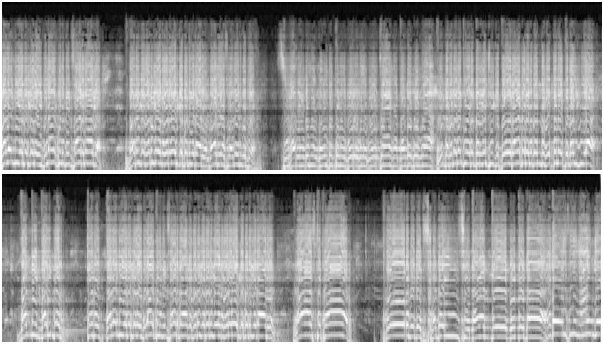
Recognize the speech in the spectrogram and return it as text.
பழனி அவர்களை விழா குழுவின் சார்பாக வருக வருக வரவேற்கப்படுகிறார்கள். வாரியாசல் அலுவலகத்தை சிவனடிகள் கைதட்டுகள் வீரர்களை உற்சாக படுத்துங்க இந்த வடமத்திய இரண்டு நிகழ்ச்சிக்கு பேராதரவு தந்து ஒத்துழைப்பு நல்கிய மண்ணின் மைந்தர் திரு பழனி அவர்களை விழாக்குழுவின் சார்பாக வருக வருக என வரவேற்கப்படுகிறார்கள். லாஸ்ட் பார் போர் மினிட்ஸ் கடைசி நான்கு நிமிடம். கடைசி நான்கு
